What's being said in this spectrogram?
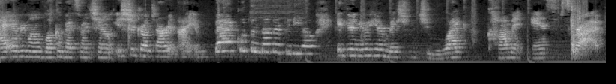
Hi everyone, welcome back to my channel. It's your girl Jirah and I am back with another video. If you're new here, make sure that you like, comment, and subscribe.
